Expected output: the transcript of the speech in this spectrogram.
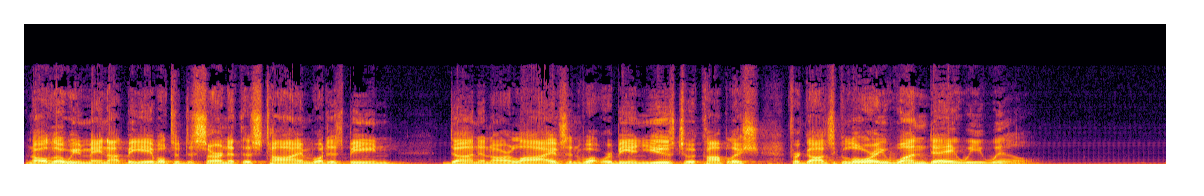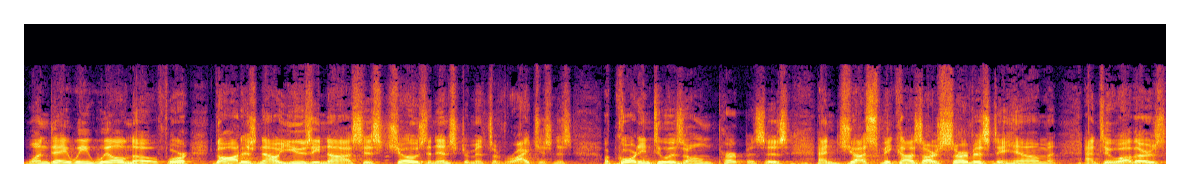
And although we may not be able to discern at this time what is being done in our lives and what we're being used to accomplish for God's glory, one day we will. One day we will know, for God is now using us, His chosen instruments of righteousness, according to His own purposes. And just because our service to Him and to others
